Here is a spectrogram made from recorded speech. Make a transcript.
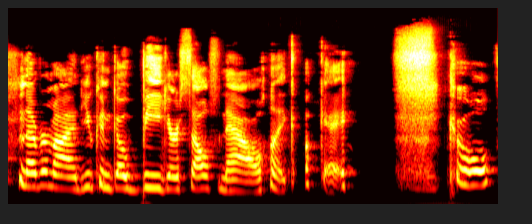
Never mind. You can go be yourself now. Like, okay. Cool.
